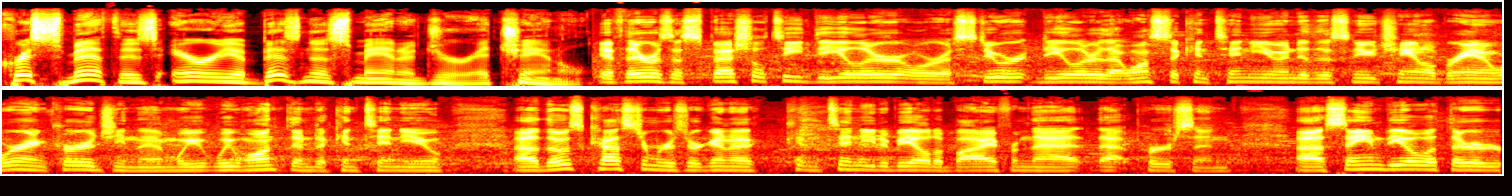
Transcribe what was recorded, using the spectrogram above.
Chris Smith is area business manager at Channel. If there was a specialty dealer or a Stewart dealer that wants to continue into this new channel brand, and we're encouraging them, we, we want them to continue, uh, those customers are going to continue to be able to buy from that, that person. Uh, same deal with their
